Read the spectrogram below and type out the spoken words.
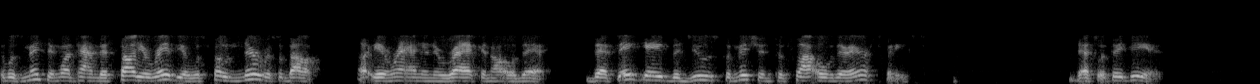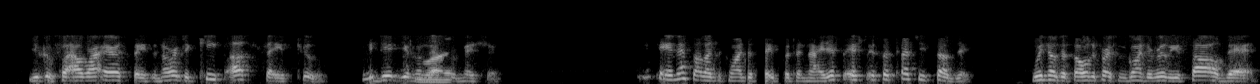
it was mentioned one time that Saudi Arabia was so nervous about uh, Iran and Iraq and all of that that they gave the Jews permission to fly over their airspace. That's what they did. You could fly over our airspace in order to keep us safe too. We did give them right. that permission. Okay, and that's all I just wanted to say for tonight. It's, it's it's a touchy subject. We know that the only person going to really solve that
